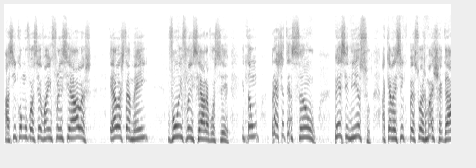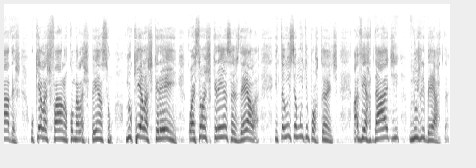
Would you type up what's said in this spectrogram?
Assim como você vai influenciá-las, elas também vão influenciar a você. Então, preste atenção. Pense nisso, aquelas cinco pessoas mais chegadas, o que elas falam, como elas pensam, no que elas creem, quais são as crenças dela. Então isso é muito importante. A verdade nos liberta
